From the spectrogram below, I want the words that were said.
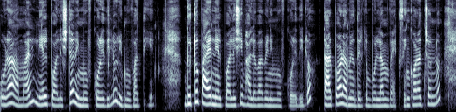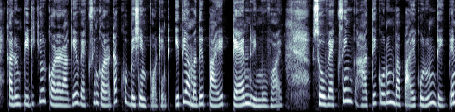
ওরা আমার নেল পলিশটা রিমুভ করে দিল রিমুভার দিয়ে। দুটো পায়ের নেল পলিশই ভালোভাবে রিমুভ করে দিল। তারপর আমি ওদেরকে বললাম ভ্যাক্সিং করার জন্য। কারণ পেডিকিওর করার আগে ভ্যাক্সিং করাটা খুব বেশি ইম্পর্টেন্ট এতে আমাদের পায়ের ট্যান রিমুভ হয়। সো ভ্যাক্সিং হাতে করুন বা পায়ে করুন, দেখবেন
